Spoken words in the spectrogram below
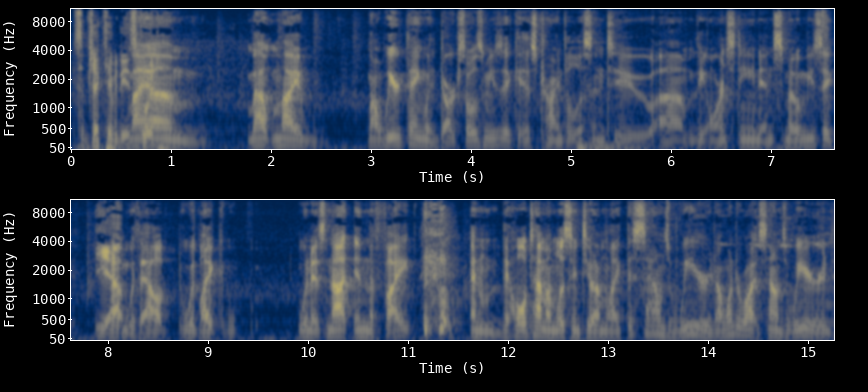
subjectivity is my good. um, my my my weird thing with Dark Souls music is trying to listen to um the Ornstein and Smough music. Yep. Without with like when it's not in the fight, and the whole time I'm listening to it, I'm like, this sounds weird. I wonder why it sounds weird.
